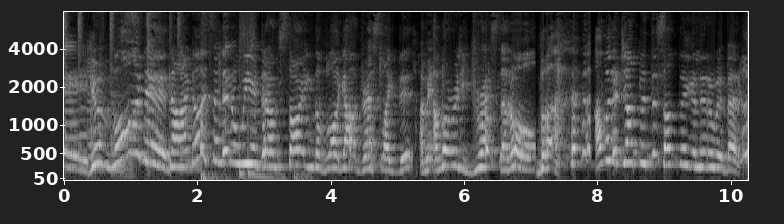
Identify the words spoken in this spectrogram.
Good morning. Now I know it's a little weird that I'm starting the vlog out dressed like this. I mean, I'm not really dressed at all, but I'm gonna jump into something a little bit better.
